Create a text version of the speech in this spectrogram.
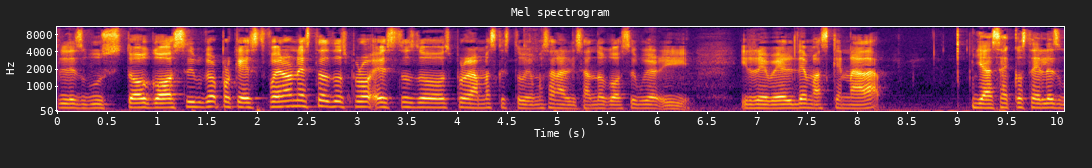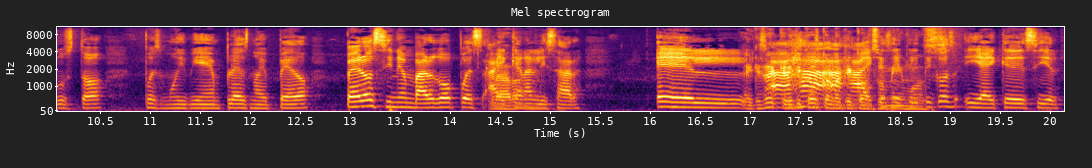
les gustó Gossip Girl, porque fueron estos dos, pro- estos dos programas que estuvimos analizando, Gossip Girl y, y Rebelde más que nada, ya sea que a ustedes les gustó, pues muy bien, pues no hay pedo, pero sin embargo, pues hay que analizar el... Hay que ser críticos con lo que Hay que ser consumimos. críticos y hay que decir,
